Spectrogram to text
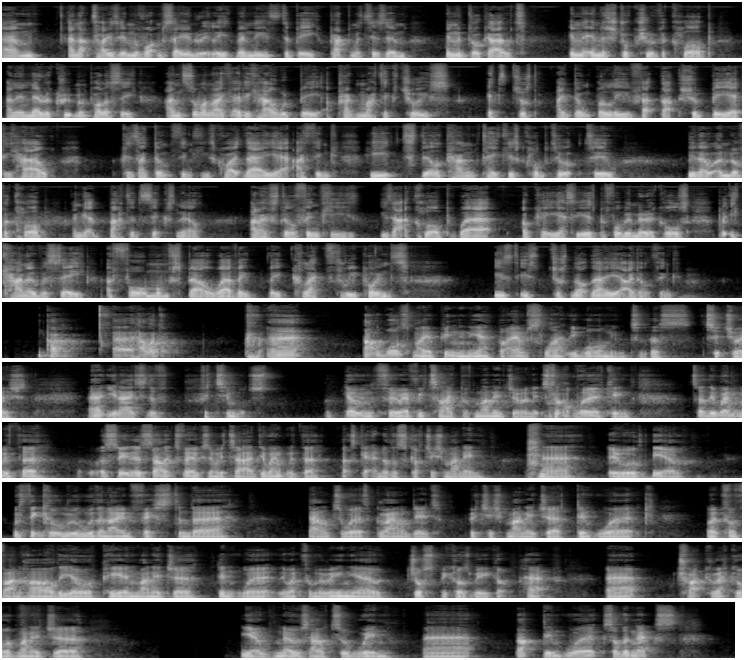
Um, and that ties in with what I'm saying, really. There needs to be pragmatism in the dugout, in, the, in the structure of the club, and in their recruitment policy. And someone like Eddie Howe would be a pragmatic choice. It's just, I don't believe that that should be Eddie Howe because I don't think he's quite there yet. I think he still can take his club to, to you know, another club and get battered 6 0. And I still think he, he's at a club where okay, yes, he is performing miracles, but he can oversee a four month spell where they, they collect three points. He's, he's just not there yet, I don't think. Okay. Uh, Howard? Uh, that was my opinion, yeah, but I am slightly warming to this situation. Uh, United have pretty much going through every type of manager and it's not working. So they went with the, as soon as Alex Ferguson retired, they went with the, let's get another Scottish man in uh, who will, you know, we think he'll rule with an iron fist and uh, down to earth, grounded British manager. Didn't work. Went for Van Gaal, the European manager. Didn't work. They went for Mourinho just because we got Pep. Uh, track record manager. You know, knows how to win. Uh, that didn't work. So the next,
